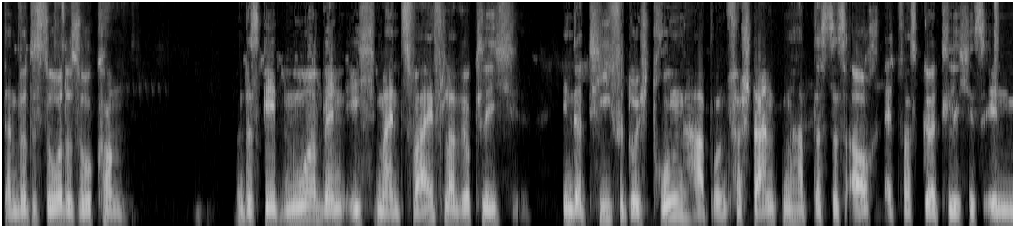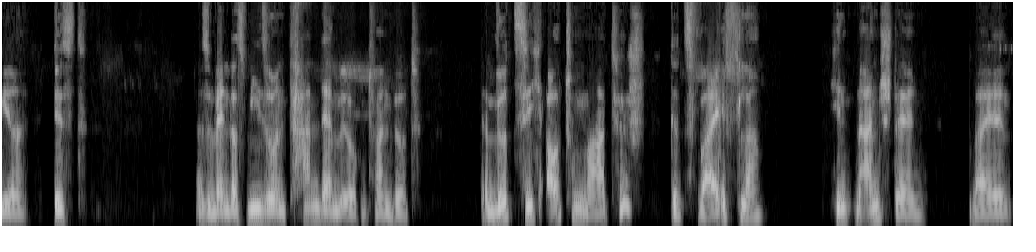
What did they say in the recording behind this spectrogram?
dann wird es so oder so kommen. Und das geht nur, wenn ich meinen Zweifler wirklich in der Tiefe durchdrungen habe und verstanden habe, dass das auch etwas Göttliches in mir ist. Also wenn das wie so ein Tandem irgendwann wird, dann wird sich automatisch der Zweifler hinten anstellen, weil,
